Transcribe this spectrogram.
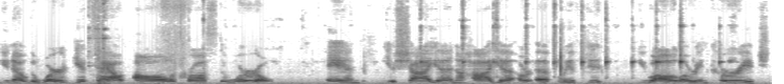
you know, the word gets out all across the world. And Yeshaya and Ahaya are uplifted. You all are encouraged.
